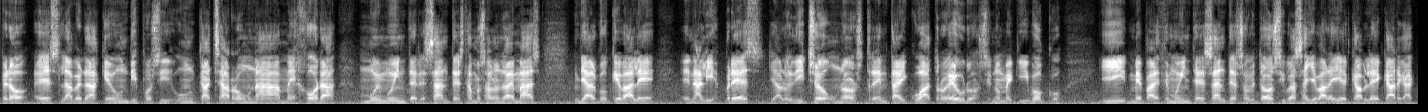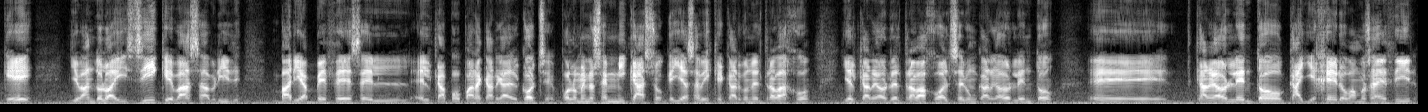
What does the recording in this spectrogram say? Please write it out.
Pero es la verdad que un, un cacharro, una mejora muy muy interesante. Estamos hablando además de algo que vale en AliExpress, ya lo he dicho, unos 34 euros si no me equivoco. Y me parece muy interesante, sobre todo si vas a llevar ahí el cable de carga, que llevándolo ahí sí que vas a abrir varias veces el, el, capó para cargar el coche. Por lo menos en mi caso, que ya sabéis que cargo en el trabajo y el cargador del trabajo, al ser un cargador lento, eh, cargador lento callejero, vamos a decir,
